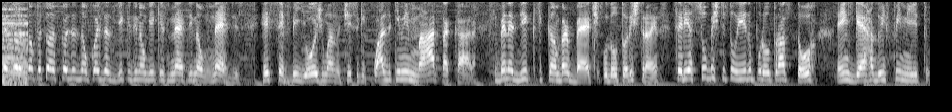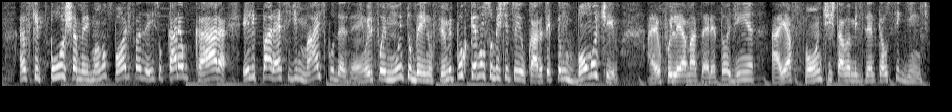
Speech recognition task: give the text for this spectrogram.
Pessoas não pessoas, coisas não coisas, geeks e não geeks, nerds e não nerds. Recebi hoje uma notícia que quase que me mata, cara. Que Benedict Cumberbatch, o Doutor Estranho, seria substituído por outro ator em Guerra do Infinito. Aí eu fiquei, poxa, meu irmão, não pode fazer isso. O cara é o cara. Ele parece demais com o desenho. Ele foi muito bem no filme. Por que vão substituir o cara? Tem que ter um bom motivo. Aí eu fui ler a matéria todinha, aí a fonte estava me dizendo que é o seguinte:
